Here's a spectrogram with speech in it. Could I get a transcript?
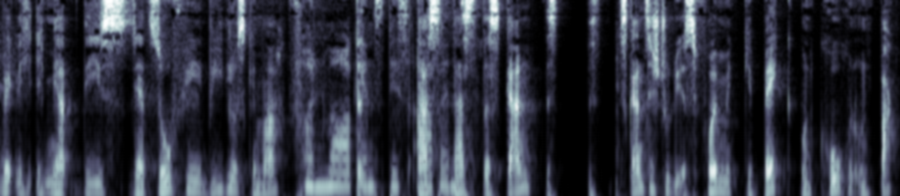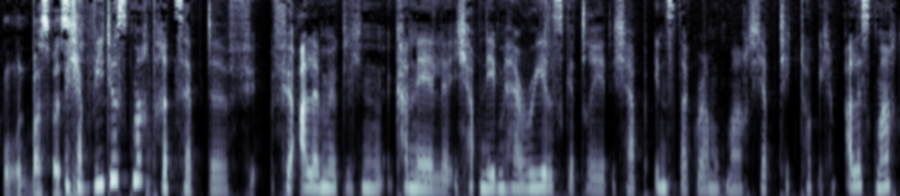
wirklich, ich, mir hat, die, ist, sie hat so viel Videos gemacht. von morgens bis Das, abends. das, das, das, das, das ganze Studio ist voll mit Gebäck und Kuchen und Backen und was weiß ich. ich habe Videos gemacht, Rezepte für, für alle möglichen Kanäle. Ich habe nebenher Reels gedreht, ich habe Instagram gemacht, ich habe TikTok, ich habe alles gemacht,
